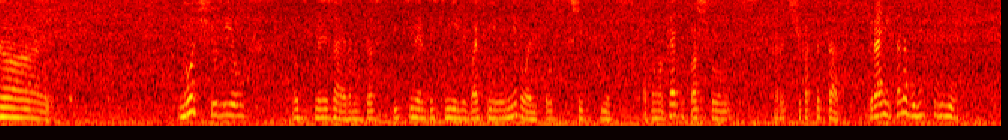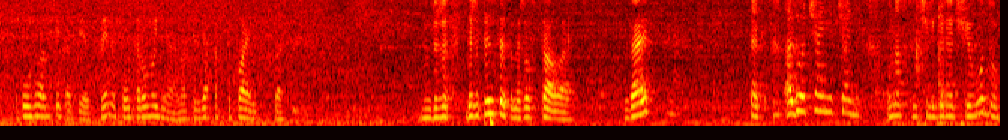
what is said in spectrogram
а, ночью лил, вот, ну, не знаю, там до с 5, наверное, до 7 или до 8 его не было, или с 6, потом опять пошел. Короче, как-то так. Граник, надо будить семью. Это уже вообще капец. Время пол второго дня. У нас всегда отсыпается. Ну, Даже, даже принцесса наша встала. Да? Так, а да, чайник, чайник. У нас включили горячую воду.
